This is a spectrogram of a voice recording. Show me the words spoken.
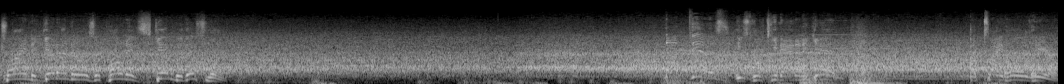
Trying to get under his opponent's skin with this one. He's looking at it again. A tight hold here.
